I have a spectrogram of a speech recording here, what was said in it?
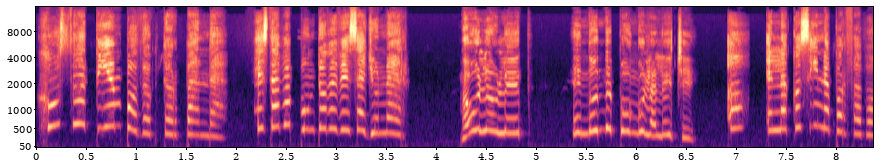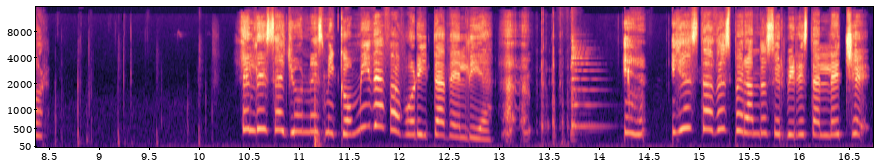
Justo a tiempo, doctor Panda. Estaba a punto de desayunar. Hola, Olet. ¿En dónde pongo la leche? Oh, en la cocina, por favor. El desayuno es mi comida favorita del día. Y, y he estado esperando servir esta leche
